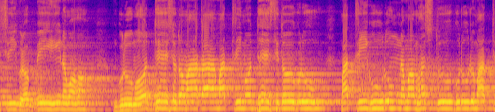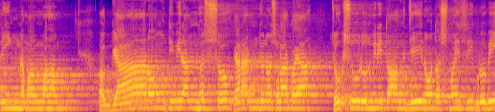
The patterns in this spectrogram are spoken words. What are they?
শ্রীগুরবে নমঃ গুরু মধ্যে স্থিত মাতা মাতৃমধ্যে স্থিত গুরু মাতৃগুরুং নমঃস্তু গুরুর্মাতৃং নমঃ অজ্ঞানং তিমিরান্ধস্য জ্ঞানাঞ্জনশলাকয়া চক্ষুরুন্মিলিতং যেন তস্मै শ্রীগুরবে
